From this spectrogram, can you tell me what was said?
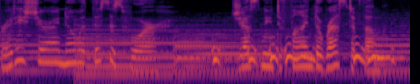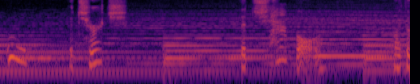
Pretty sure I know what this is for. Just need to find the rest of them. The church, the chapel, or the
